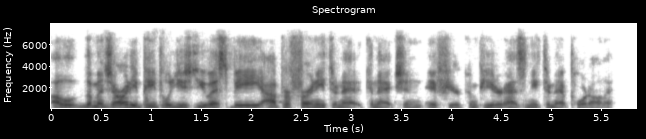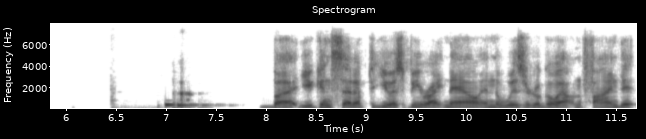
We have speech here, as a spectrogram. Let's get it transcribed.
uh, the majority of people use USB. I prefer an Ethernet connection if your computer has an Ethernet port on it. But you can set up the USB right now, and the wizard will go out and find it.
